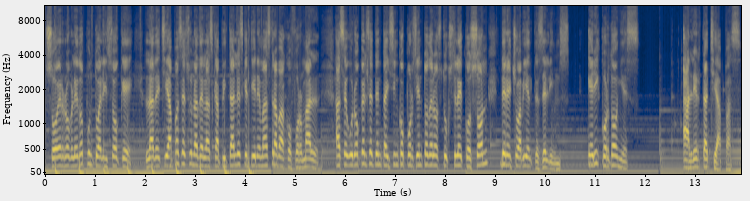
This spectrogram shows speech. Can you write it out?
Zoe Robledo puntualizó que la de Chiapas es una de las capitales que tiene más trabajo formal. Aseguró que el 75% de los tuxtlecos son derechohabientes del IMSS. Eric Ordóñez, Alerta Chiapas.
